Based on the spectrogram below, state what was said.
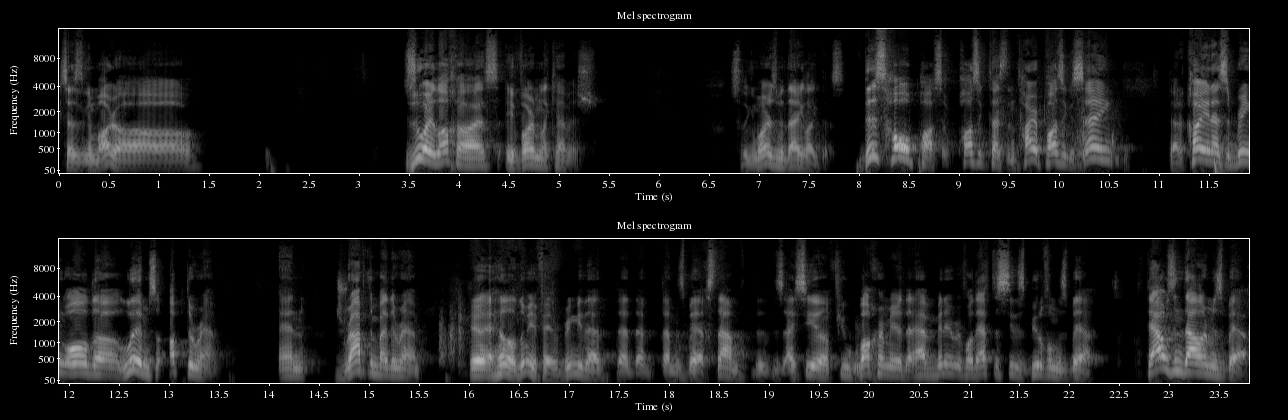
Says Gemara. Zu oilacha a evarim lakevish. So the Gemara is medayik like this. This whole pasuk, pasuk test, the entire pasuk is saying that a kohen has to bring all the limbs up the ramp and drop them by the ramp. Here, Hillel, do me a favor. Bring me that that that, that mizbeach. Stam. I see a few bachar here that haven't been here before. They have to see this beautiful mizbeach. Thousand dollar mizbeach.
